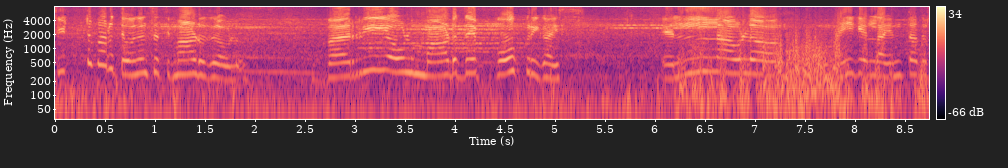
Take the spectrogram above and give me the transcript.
ಸಿಟ್ಟು ಬರುತ್ತೆ ಒಂದೊಂದ್ಸತಿ ಮಾಡುದು ಅವಳು. ಬರೀ ಅವಳು ಮಾಡದೆ ಪೋಕ್ರಿ ಗೈಸ್ ಎಲ್ಲ ಅವಳ ಮೈಗೆಲ್ಲ ಎಂತಾದ್ರೂ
